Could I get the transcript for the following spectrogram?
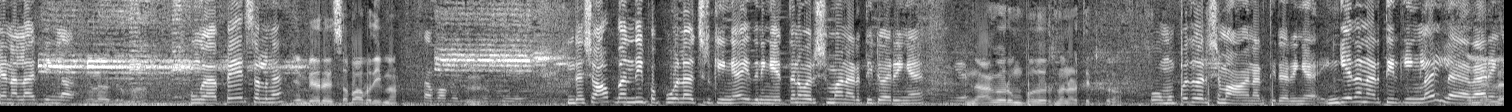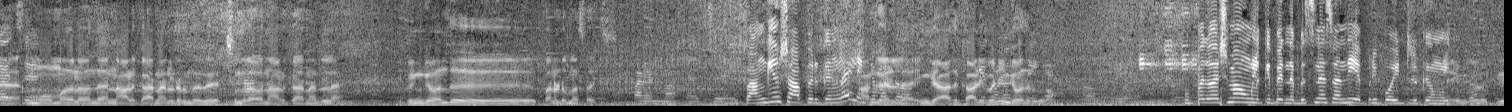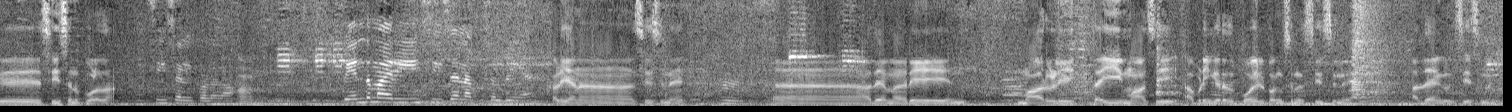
ஏன் நல்லா இருக்கீங்களா? நல்லா இருக்கிறோம்மா. உங்கள் பேர் சொல்லுங்கள் என் பேர் சபாபதிம்மா. சபாபதி. ஓகே இந்த ஷாப் வந்து இப்போ பூலாம் வச்சுருக்கீங்க. இது நீங்கள் எத்தனை வருஷமாக நடத்திட்டு வர்றீங்க? இங்க? நாங்கள் ஒரு முப்பது வருஷமாக நடத்திட்டு இருக்கிறோம். ஓ முப்பது வருஷமா நடத்திட்டு வர்றீங்க. இங்கே தான் நடத்தியிருக்கீங்களா இல்லை வேற எங்கேயாச்சும் முதல்ல வந்து நாலு கார்னர் இருந்தது. சுந்தராவ நாலு கார்னரில். இப்போ இங்கே வந்து பன்னெண்டு மாதம் ஆச்சு. பன்னெண்டு மாதம் ஆச்சு. இப்போ அங்கேயும் ஷாப் இருக்குங்களா? இல்லை இங்கே அங்கே இல்லை. இங்கே அது காலி பண்ணி இங்கே வந்திருக்கிறோம். முப்பது வருஷமா உங்களுக்கு இப்போ இந்த பிஸ்னஸ் வந்து எப்படி போயிட்டு இருக்கு உங்களுக்கு? இப்போ எங்களுக்கு சீசனு போல தான் சீசன் போல தான் இப்போ எந்த மாதிரி சீசன் அப்படி சொல்கிறீங்க கல்யாண சீசனு அதே மாதிரி மார்கழி தை மாசி அப்படிங்கிறது கோயில் ஃபங்க்ஷனு சீசனு அதுதான் எங்களுக்கு சீசனு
